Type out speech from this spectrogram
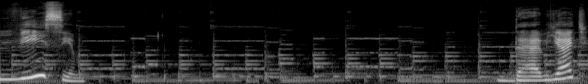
вісім, дев'ять,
